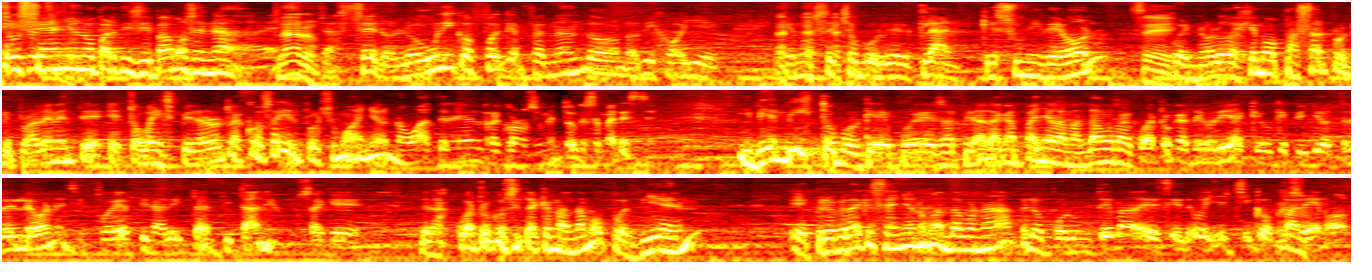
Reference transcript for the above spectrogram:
Ese año no participamos en nada, ¿eh? Claro. O sea, cero. Lo único fue que Fernando nos dijo, oye, hemos hecho Burger Clan, que es un ideón, pues no lo dejemos pasar porque probablemente esto va a inspirar otras cosas y el próximo año no va a tener el reconocimiento que se merece. Y bien visto, porque pues al final la campaña la mandamos a cuatro categorías, creo que pilló tres leones y fue finalista en titanio. O sea que de las cuatro cositas que mandamos, pues bien. Eh, pero es verdad que ese año no mandamos nada, pero por un tema de decir, oye chicos, paremos.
